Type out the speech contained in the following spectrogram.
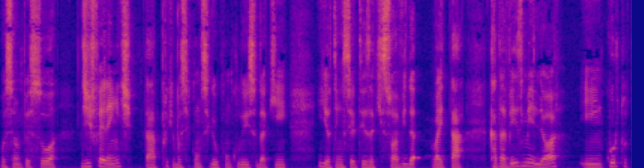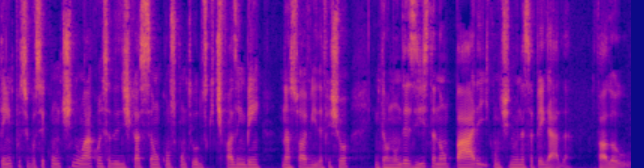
Você é uma pessoa diferente, tá? Porque você conseguiu concluir isso daqui e eu tenho certeza que sua vida vai estar tá cada vez melhor e em curto tempo se você continuar com essa dedicação com os conteúdos que te fazem bem na sua vida, fechou? Então não desista, não pare e continue nessa pegada. Falou.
